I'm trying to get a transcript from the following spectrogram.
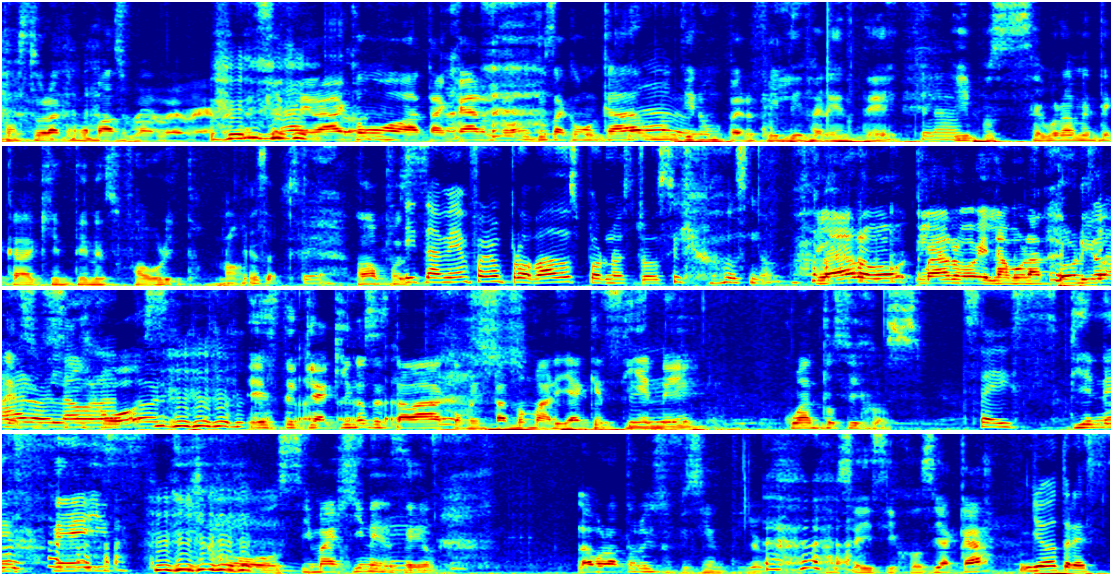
postura como más que te va como a atacar, ¿no? O sea, como cada uno tiene un perfil diferente y pues seguramente cada quien tiene su favorito, ¿no? Pues y también fueron probados por nuestros hijos, ¿no? Claro, claro, el laboratorio de sus hijos, este que aquí nos estaba comentando María que tiene ¿cuántos hijos? Seis. Tiene seis hijos, imagínense. Laboratorio suficiente, yo creo. Seis hijos. ¿Y acá? Yo tres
